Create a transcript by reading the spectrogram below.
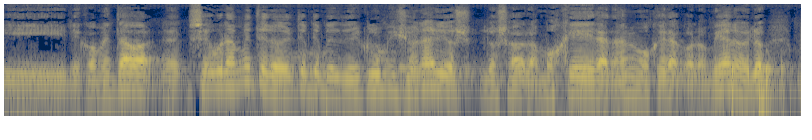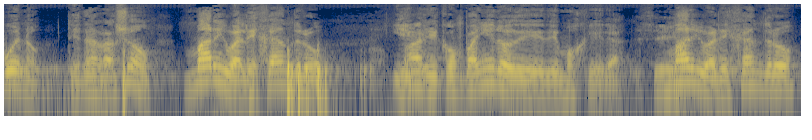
y le comentaba, eh, seguramente lo del tema del, Club Millonarios lo sabrá Mosquera, también Mosquera colombiano. y lo- bueno, tenés razón, Mario Alejandro, y el, Mar- el compañero de, de Mosquera, Sí. Mario Alejandro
